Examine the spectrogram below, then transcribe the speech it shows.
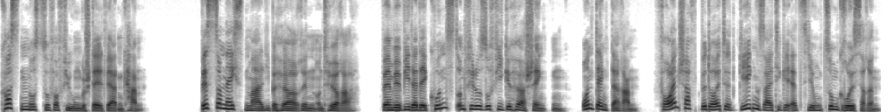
kostenlos zur Verfügung gestellt werden kann. Bis zum nächsten Mal, liebe Hörerinnen und Hörer, wenn wir wieder der Kunst und Philosophie Gehör schenken. Und denkt daran, Freundschaft bedeutet gegenseitige Erziehung zum Größeren.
